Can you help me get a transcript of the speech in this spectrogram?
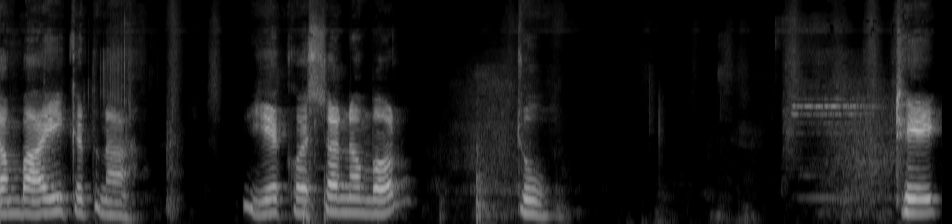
लंबाई कितना ये क्वेश्चन नंबर टू ठीक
